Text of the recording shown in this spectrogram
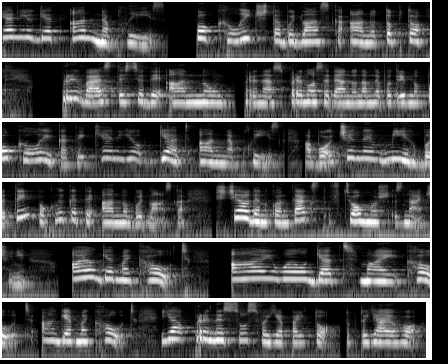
Can you get Anna, please? Покличте, будь ласка, Анну. Тобто привезти сюди Анну, принес, приносити Анну нам не потрібно покликати. Can you get Anna, please? Або чи не міг би ти покликати Анну, будь ласка? Ще один контекст в цьому ж значенні. I'll get my coat. I will get my coat. I'll get my coat. Я принесу своє пальто. Тобто я його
